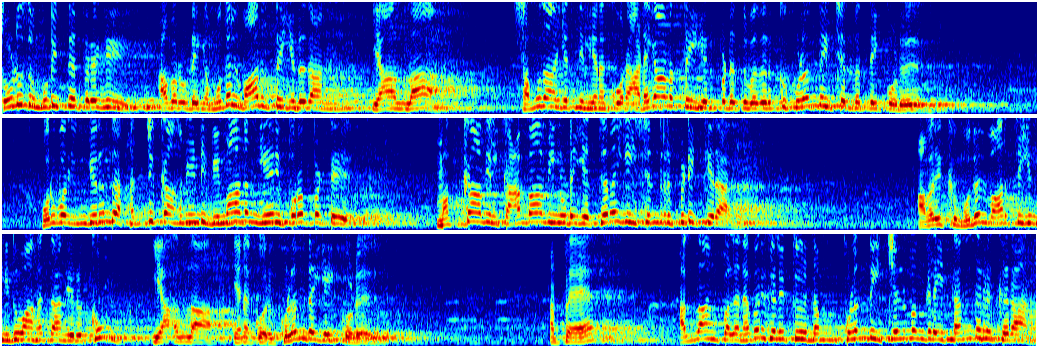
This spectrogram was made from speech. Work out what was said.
தொழுது முடித்த பிறகு அவருடைய முதல் வார்த்தை இதுதான் யா சமுதாயத்தில் எனக்கு ஒரு அடையாளத்தை ஏற்படுத்துவதற்கு குழந்தை செல்வத்தை கொடு. ஒருவர் இங்கிருந்து ஹஜ்ஜுக்காக வேண்டி விமானம் ஏறி புறப்பட்டு மக்காவில் காபாவினுடைய திரையை சென்று பிடிக்கிறார். அவருக்கு முதல் வார்த்தையும் இதுவாகத்தான் இருக்கும் யா அல்லா எனக்கு ஒரு குழந்தையை கொடு. அப்ப அல்லாஹ் பல நபர்களுக்கு நம் குழந்தை செல்வங்களை தந்திருக்கிறான்.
